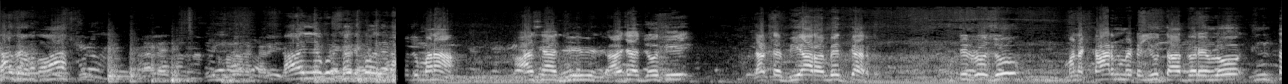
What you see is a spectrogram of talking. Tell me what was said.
Gracias. మన ఆశా జీవి ఆశా జ్యోతి డాక్టర్ బిఆర్ అంబేద్కర్ పుట్టినరోజు. మన కారణమేట యూత్ ఆధ్వర్యంలో ఇంత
